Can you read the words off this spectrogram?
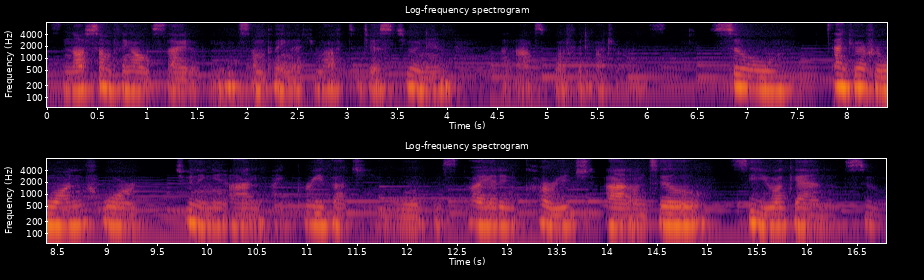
It's not something outside of you, it's something that you have to just tune in and ask God for the utterance. So, thank you everyone for tuning in, and I pray that you were inspired, encouraged, and until see you again soon.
